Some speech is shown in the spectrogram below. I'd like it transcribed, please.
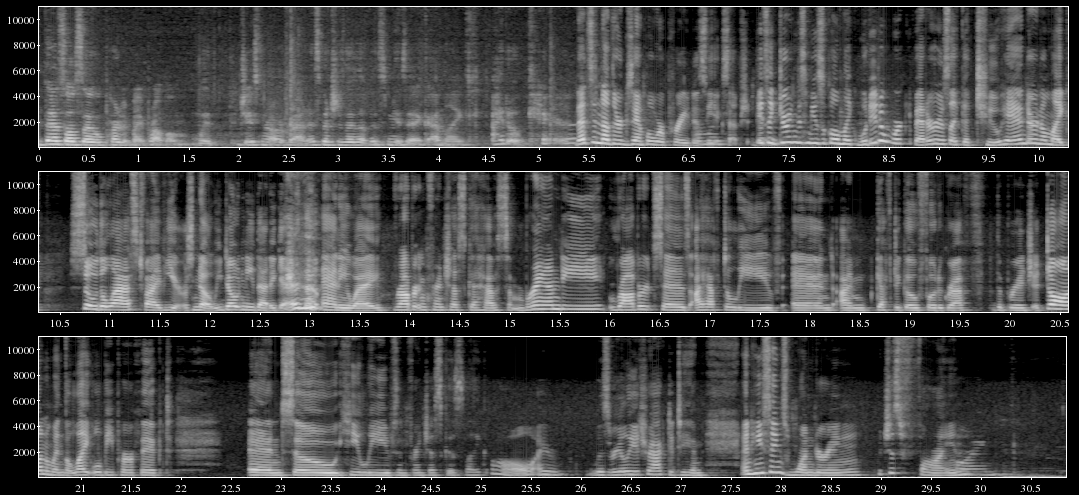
that's also part of my problem with Jason Robert Brown. As much as I love his music, I'm like, I don't care. That's another example where Parade is the like- exception. It's like during this musical, I'm like, would it have worked better as like a two hander? And I'm like, so the last five years. No, we don't need that again. anyway, Robert and Francesca have some brandy. Robert says, I have to leave and I'm have to go photograph the bridge at dawn when the light will be perfect. And so he leaves, and Francesca's like, oh, I was really attracted to him. And he sings Wondering, which is fine. fine.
